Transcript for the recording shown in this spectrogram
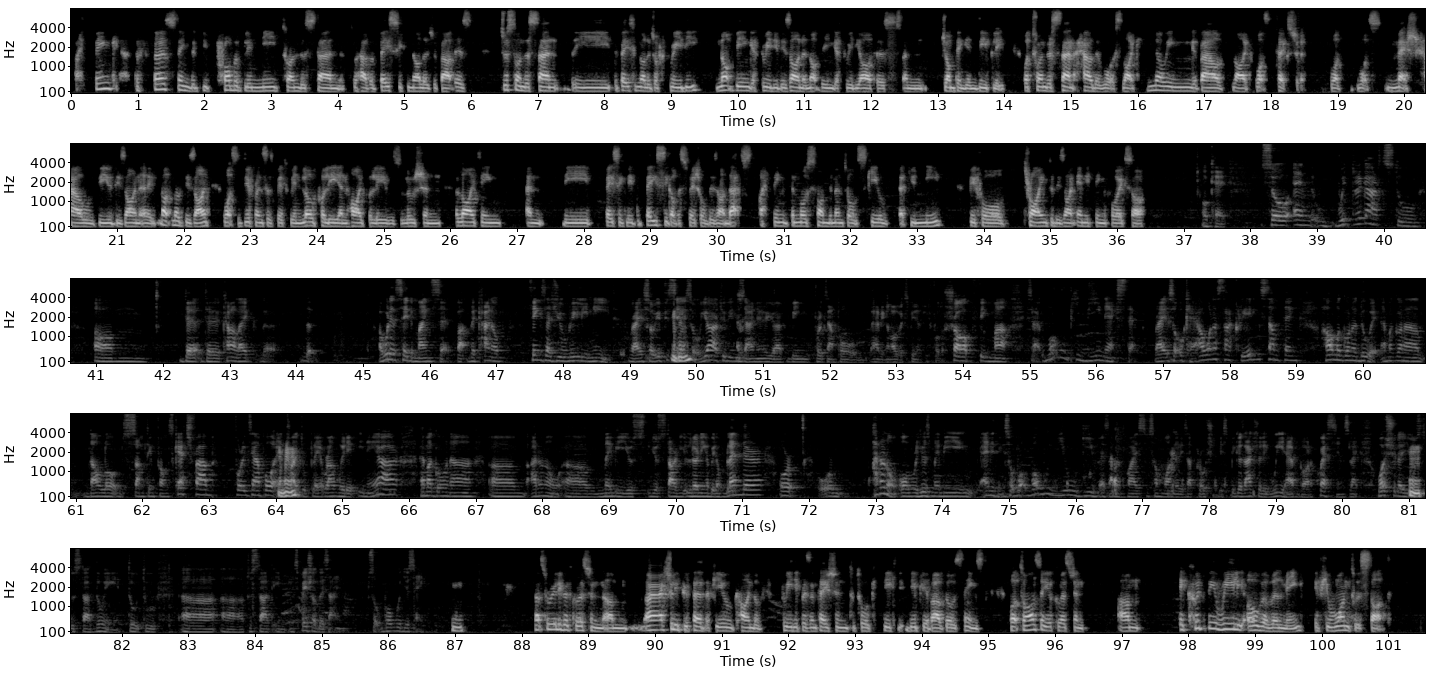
I think the first thing that you probably need to understand to have a basic knowledge about is just to understand the, the basic knowledge of 3D, not being a 3D designer, not being a 3D artist and jumping in deeply, but to understand how that works, like knowing about like what's texture, what what's mesh how do you design a not not design what's the differences between low poly and high poly resolution lighting and the basically the basic of the spatial design. That's i think the most fundamental skill that you need before trying to design anything for xr okay. So and with regards to um, the the kind of like the, the i wouldn't say the mindset but the kind of things that you really need right? So if you say, mm-hmm. so you are a 2D designer, you have been, for example, having a lot of experience with Photoshop, Figma, it's like, what would be the next step, right? So, okay, I want to start creating something. How am I going to do it? Am I going to download something from Sketchfab, for example, and mm-hmm. try to play around with it in AR? Am I going to, um, I don't know, uh, maybe you, you start learning a bit of Blender or, or I don't know, or use maybe anything. So what, what would you give as an advice to someone that is approaching this? Because actually we have got questions like, what should I use mm. to start doing it, to, to, uh, uh, to start in, in spatial design? So what would you say? Mm. That's a really good question. Um, I actually prepared a few kind of 3D presentation to talk deeply, deeply about those things. But to answer your question, um, it could be really overwhelming if you want to start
